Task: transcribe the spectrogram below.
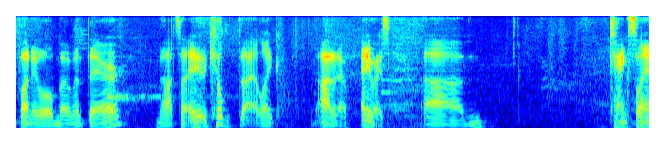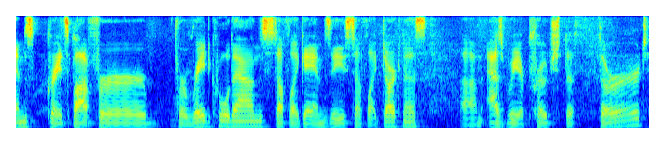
funny little moment there. Not so it killed uh, like I don't know. Anyways, um, tank slams great spot for for raid cooldowns, stuff like AMS, stuff like darkness. Um, as we approach the third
